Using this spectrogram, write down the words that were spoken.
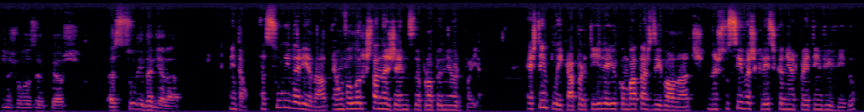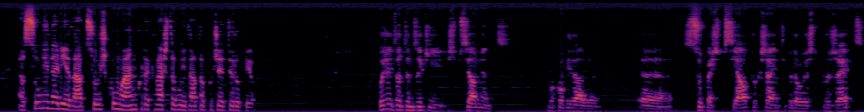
nos valores europeus, a solidariedade. Então, a solidariedade é um valor que está na gênese da própria União Europeia. Esta implica a partilha e o combate às desigualdades. Nas sucessivas crises que a União Europeia tem vivido, a solidariedade surge como a âncora que dá estabilidade ao projeto europeu. Hoje então temos aqui especialmente uma convidada uh, super especial porque já integrou este projeto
